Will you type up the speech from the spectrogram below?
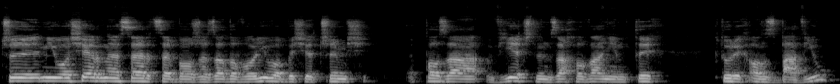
Czy miłosierne serce Boże zadowoliłoby się czymś poza wiecznym zachowaniem tych, których On zbawił?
